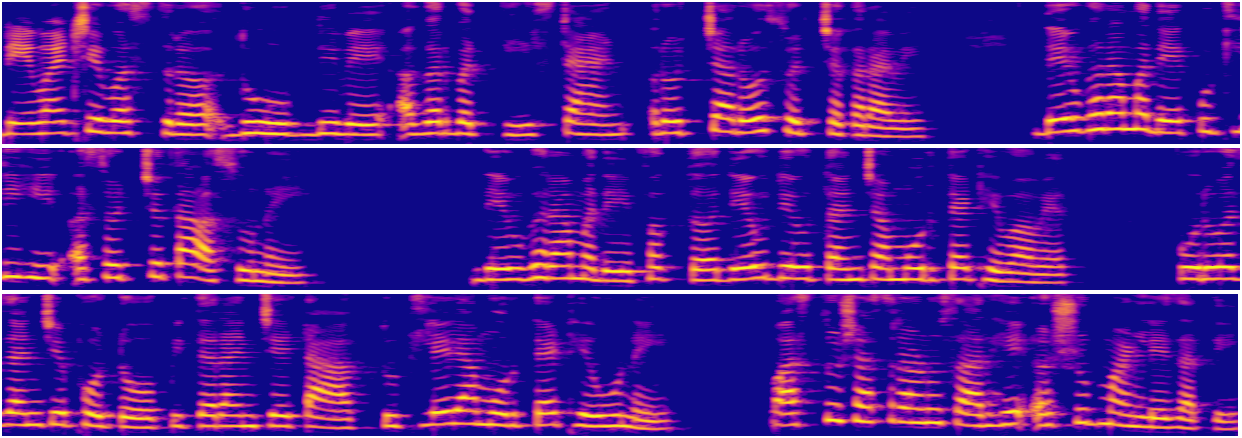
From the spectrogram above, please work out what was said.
देवाचे वस्त्र धूप दिवे अगरबत्ती स्टँड रोजच्या रोज स्वच्छ करावे. देवघरामध्ये कुठलीही अस्वच्छता असू नये. देवघरामध्ये फक्त देवदेवतांच्या मूर्त्या ठेवाव्यात. पूर्वजांचे फोटो पितरांचे टाक तुटलेल्या मूर्त्या ठेवू नये. वास्तुशास्त्रानुसार हे अशुभ मानले जाते.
